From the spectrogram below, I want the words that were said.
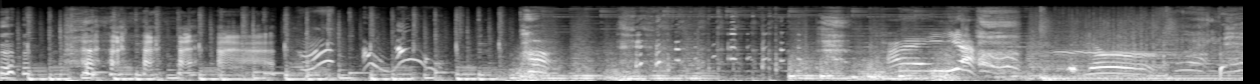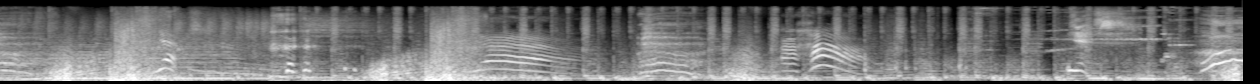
huh? Oh no! Huh. Hiya! yes! Yes!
